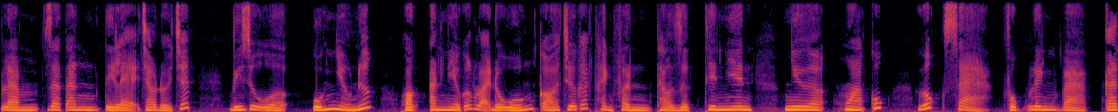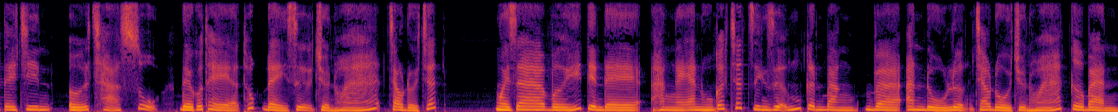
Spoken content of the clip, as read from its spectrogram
làm gia tăng tỷ lệ trao đổi chất. Ví dụ ờ, uống nhiều nước hoặc ăn nhiều các loại đồ uống có chứa các thành phần thảo dược thiên nhiên như hoa cúc, gốc xả, phục linh và catechin ở trá sụ đều có thể thúc đẩy sự chuyển hóa trao đổi chất. Ngoài ra với tiền đề hàng ngày ăn uống các chất dinh dưỡng cân bằng và ăn đủ lượng trao đổi chuyển hóa cơ bản,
